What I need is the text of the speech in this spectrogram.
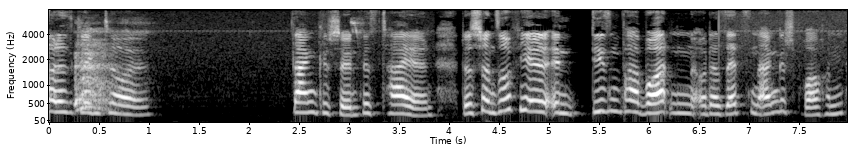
Oh, das klingt toll. Dankeschön fürs Teilen. Du hast schon so viel in diesen paar Worten oder Sätzen angesprochen.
